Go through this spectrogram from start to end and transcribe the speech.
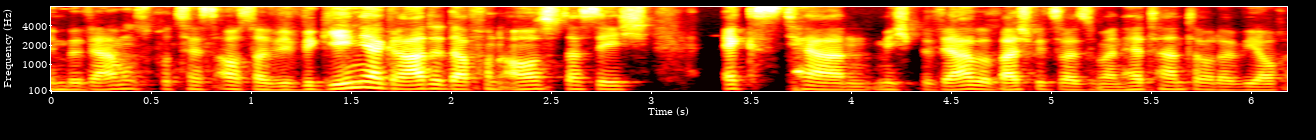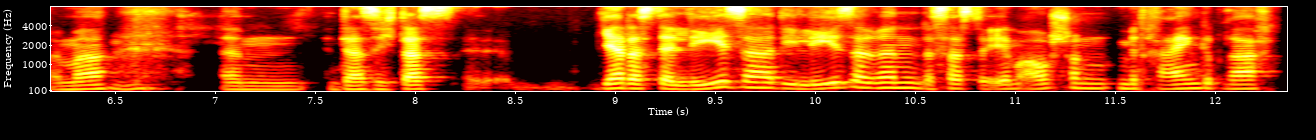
im Bewerbungsprozess aus? Weil wir, wir gehen ja gerade davon aus, dass ich extern mich bewerbe, beispielsweise mein Headhunter oder wie auch immer, mhm. ähm, dass ich das, äh, ja, dass der Leser, die Leserin, das hast du eben auch schon mit reingebracht,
